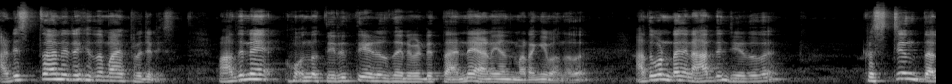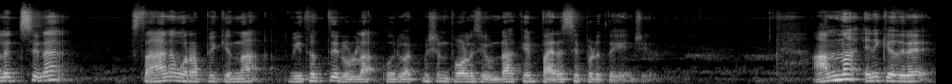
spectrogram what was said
അടിസ്ഥാനരഹിതമായ പ്രജഡിസ് അതിനെ ഒന്ന് തിരുത്തി എഴുതുന്നതിന് വേണ്ടി തന്നെയാണ് ഞാൻ മടങ്ങി വന്നത്. അതുകൊണ്ട് ഞാൻ ആദ്യം ചെയ്തത് ക്രിസ്ത്യൻ ദലിറ്റ്സിന് സ്ഥാനമുറപ്പിക്കുന്ന വിധത്തിലുള്ള ഒരു അഡ്മിഷൻ പോളിസി ഉണ്ടാക്കുകയും പരസ്യപ്പെടുത്തുകയും ചെയ്തു. അന്ന് എനിക്കെതിരെ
